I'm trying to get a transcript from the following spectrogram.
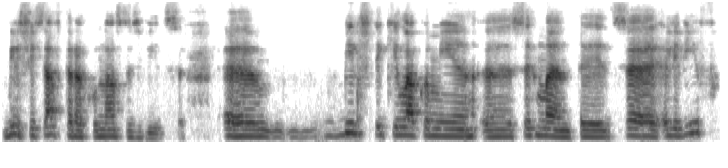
Більшість авторів у нас звідси. Е, Більш такі лакомі е, сегменти це Львів,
